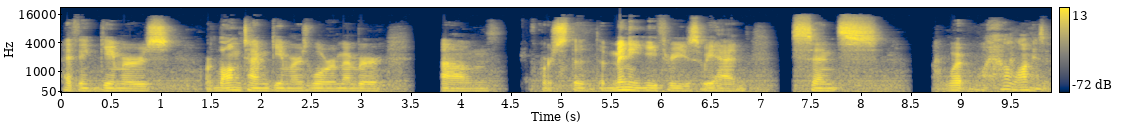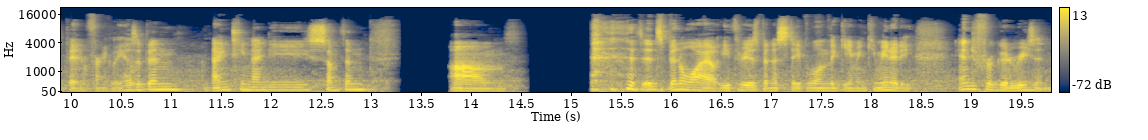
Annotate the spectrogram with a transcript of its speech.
I think gamers or longtime gamers will remember, um, of course, the, the many E3s we had since what how long has it been frankly? Has it been 1990 something um it's been a while. E3 has been a staple in the gaming community and for good reason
